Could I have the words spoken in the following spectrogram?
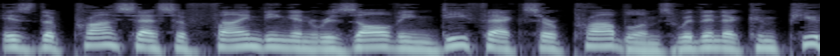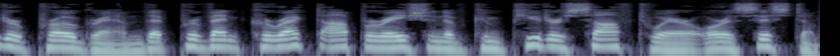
is the process of finding and resolving defects or problems within a computer program that prevent correct operation of computer software or a system.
